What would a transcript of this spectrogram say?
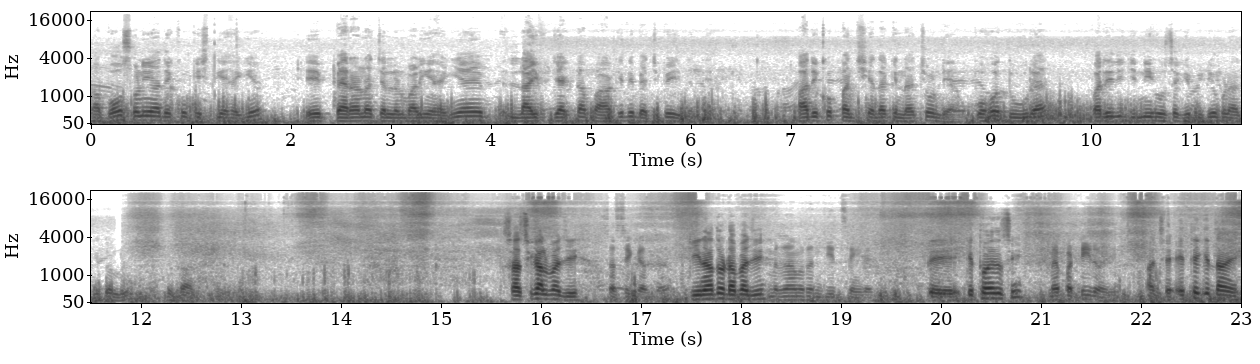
ਆ ਬਹੁਤ ਸੋਹਣੀਆਂ ਦੇਖੋ ਕਿਸ਼ਤੀਆਂ ਹੈਗੀਆਂ ਇਹ ਪੈਰਾਂ ਨਾਲ ਚੱਲਣ ਵਾਲੀਆਂ ਹੈਗੀਆਂ ਇਹ ਲਾਈਫ ਜੈਕਟਾਂ ਪਾ ਕੇ ਤੇ ਵਿੱਚ ਭੇਜ ਦਿੰਦੇ ਆ ਆ ਦੇਖੋ ਪੰਛੀਆਂ ਦਾ ਕਿੰਨਾ ਝੁੰਡਿਆ ਬਹੁਤ ਦੂਰ ਹੈ ਪਰ ਇਹਦੀ ਜਿੰਨੀ ਹੋ ਸਕੇ ਵੀਡੀਓ ਬਣਾ ਕੇ ਤੁਹਾਨੂੰ ਦਿਖਾ ਦਿੱਤੀ ਸਤਿ ਸ਼੍ਰੀ ਅਕਾਲ ਭਾਜੀ। ਸਤਿ ਸ਼੍ਰੀ ਅਕਾਲ ਸਰ। ਕੀ ਨਾਂ ਤੁਹਾਡਾ ਭਾਜੀ? ਮੇਰਾ ਨਾਮ ਰਣਜੀਤ ਸਿੰਘ ਹੈ ਜੀ। ਤੇ ਕਿੱਥੋਂ ਆਏ ਤੁਸੀਂ? ਮੈਂ ਪੱਟੀ ਤੋਂ ਜੀ। ਅੱਛਾ ਇੱਥੇ ਕਿੱਦਾਂ ਹੈ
